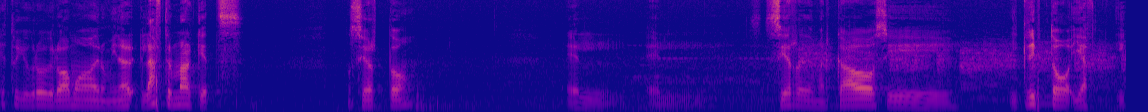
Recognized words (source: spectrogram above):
esto yo creo que lo vamos a denominar el After Markets ¿no es cierto? El, el cierre de mercados y, y cripto y, y,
